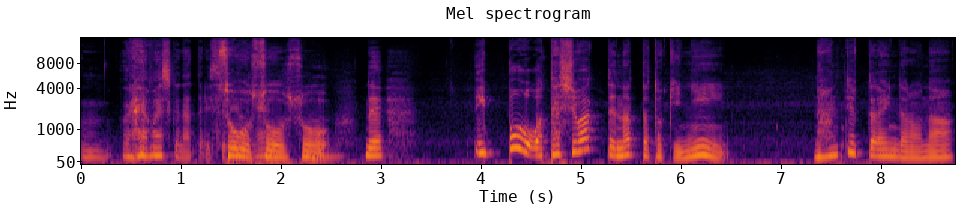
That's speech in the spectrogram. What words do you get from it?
うん羨ましくなったりするよねそうそうそう。で一方私はってなった時になんて言ったらいいんだろうな。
